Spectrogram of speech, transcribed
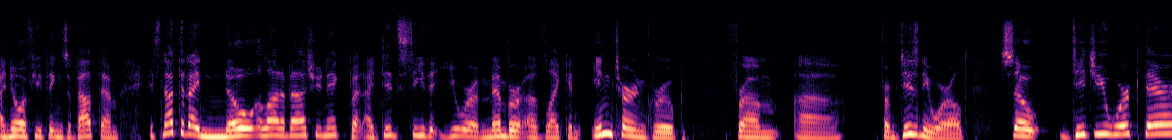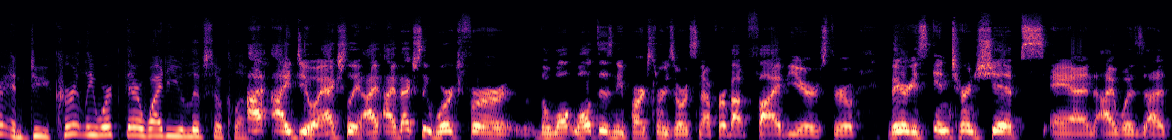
I know a few things about them. It's not that I know a lot about you, Nick, but I did see that you were a member of like an intern group from uh, from Disney World. So, did you work there, and do you currently work there? Why do you live so close? I, I do. I actually, I, I've actually worked for the Walt, Walt Disney Parks and Resorts now for about five years through various internships, and I was a,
